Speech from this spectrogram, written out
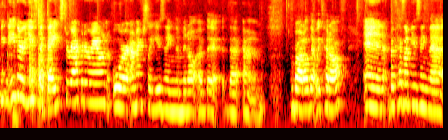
You can either use the base to wrap it around, or I'm actually using the middle of the, the um, bottle that we cut off. And because I'm using the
